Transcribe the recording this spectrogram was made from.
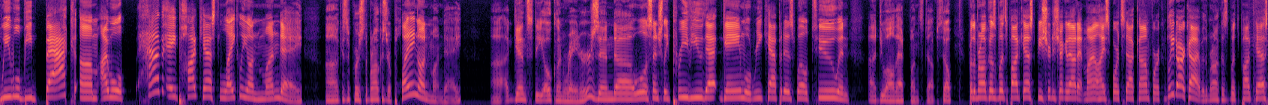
We will be back. Um, I will have a podcast likely on Monday because, uh, of course, the Broncos are playing on Monday. Uh, against the Oakland Raiders, and uh, we'll essentially preview that game. We'll recap it as well too, and uh, do all that fun stuff. So for the Broncos Blitz podcast, be sure to check it out at milehighsports.com for a complete archive of the Broncos Blitz podcast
